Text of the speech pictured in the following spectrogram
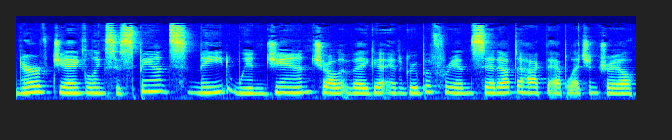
nerve jangling suspense meet when Jen, Charlotte Vega, and a group of friends set out to hike the Appalachian Trail.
